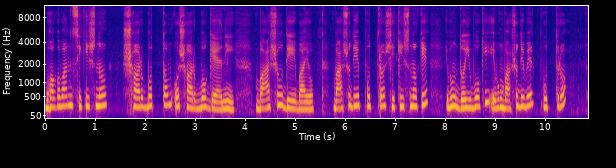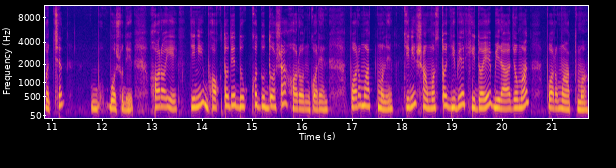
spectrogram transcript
ভগবান শ্রীকৃষ্ণ, সর্বোত্তম ও সর্বজ্ঞানী বাসুদেবায়। বাসুদেব পুত্র শ্রীকৃষ্ণকে এবং দৈবকী এবং বাসুদেবের পুত্র হচ্ছেন বসুদেব। হরয়ে যিনি ভক্তদের দুঃখ দুর্দশা হরণ করেন। পরমাত্মনে যিনি সমস্ত জীবের হৃদয়ে বিরাজমান পরমাত্মা।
